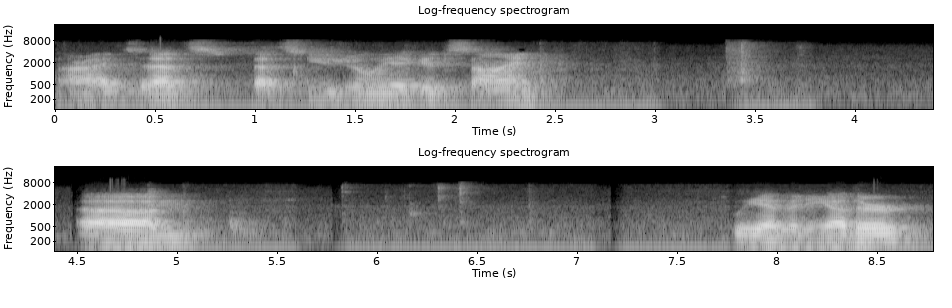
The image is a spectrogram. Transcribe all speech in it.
All right, so that's that's usually a good sign. Um, do we have any other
